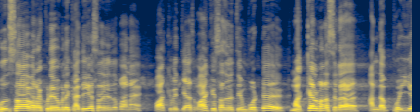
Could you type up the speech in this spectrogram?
புதுசா வரக்கூடியவங்களுக்கு அதிக சதவீதமான வாக்கு வித்தியாச வாக்கு சதவீதத்தையும் போட்டு மக்கள் மனசுல அந்த பொய்ய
